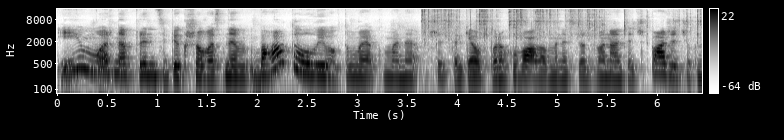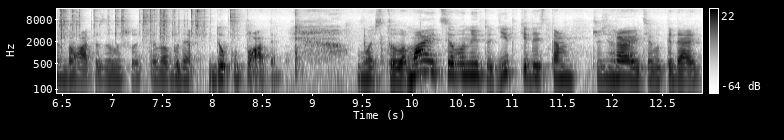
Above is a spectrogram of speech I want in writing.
і можна, в принципі, якщо у вас не багато оливок, тому як у мене щось таке я порахувала, у мене всього 12 шпажечок, небагато залишилось, треба буде докупати. Ось, то ламаються вони, то дітки десь там щось граються, викидають.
